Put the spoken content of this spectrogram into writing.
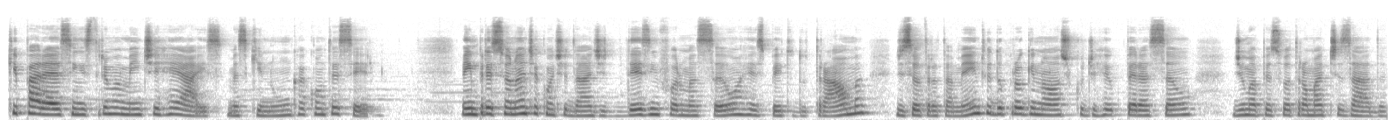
que parecem extremamente reais, mas que nunca aconteceram. É impressionante a quantidade de desinformação a respeito do trauma, de seu tratamento e do prognóstico de recuperação de uma pessoa traumatizada.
